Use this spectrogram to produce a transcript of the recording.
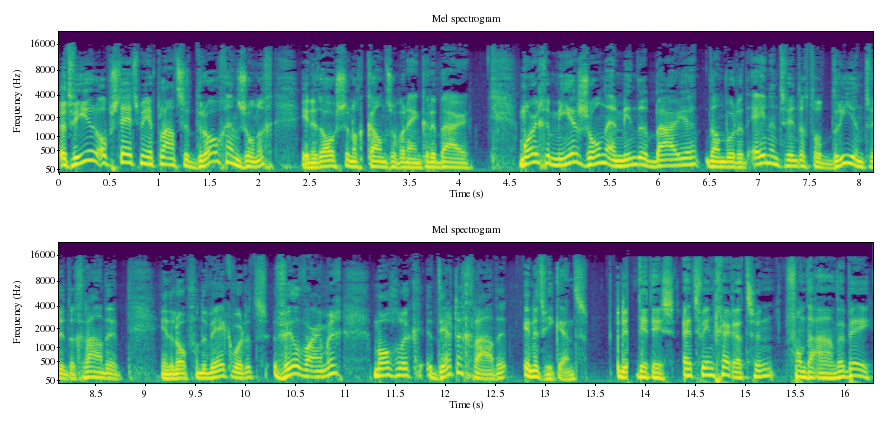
Het weer op steeds meer plaatsen droog en zonnig. In het oosten nog kans op een enkele bui. Morgen meer zon en minder buien. Dan wordt het 21 tot 23 graden. In de loop van de week wordt het veel warmer. Mogelijk 30 graden in het weekend. Dit is Edwin Gerritsen van de ANWB.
